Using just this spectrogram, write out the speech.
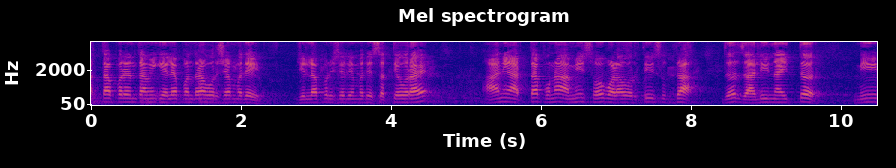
आत्तापर्यंत आम्ही गेल्या पंधरा वर्षामध्ये जिल्हा परिषदेमध्ये सत्तेवर आहे. आणि आत्ता पुन्हा आम्ही स्वबळावरती सुद्धा जर झाली नाही तर मी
